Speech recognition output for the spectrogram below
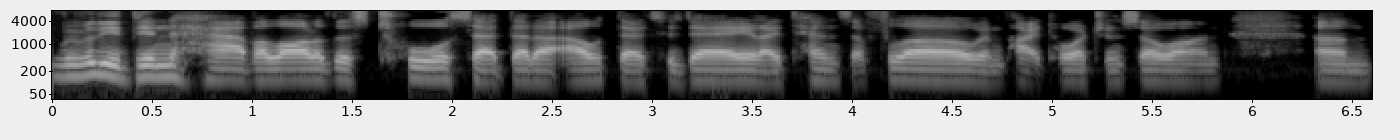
we really didn't have a lot of this tool set that are out there today, like TensorFlow and PyTorch and so on. Um,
